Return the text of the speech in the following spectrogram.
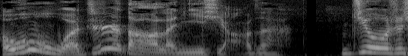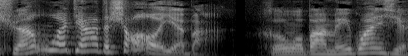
哦，我知道了，你小子就是漩涡家的少爷吧？和我爸没关系。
